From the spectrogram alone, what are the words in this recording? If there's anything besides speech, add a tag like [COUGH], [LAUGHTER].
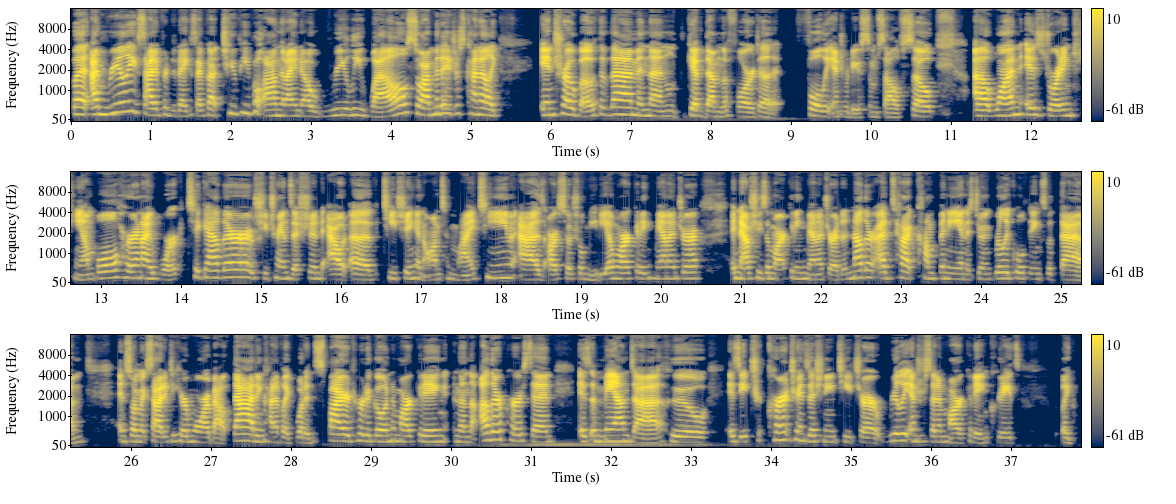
but I'm really excited for today because I've got two people on that I know really well. So I'm going to just kind of like intro both of them and then give them the floor to fully introduce themselves. So, uh, one is Jordan Campbell. Her and I worked together. She transitioned out of teaching and onto my team as our social media marketing manager. And now she's a marketing manager at another ed tech company and is doing really cool things with them. And so I'm excited to hear more about that and kind of like what inspired her to go into marketing. And then the other person is Amanda, who is a tr- current transitioning teacher, really interested in marketing, creates like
